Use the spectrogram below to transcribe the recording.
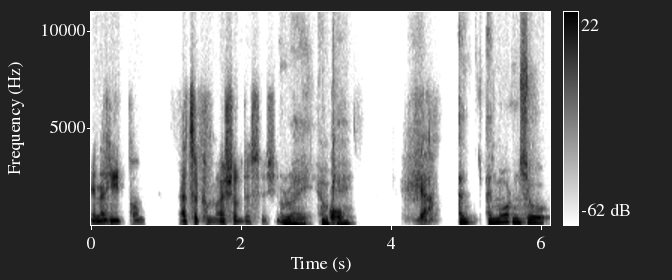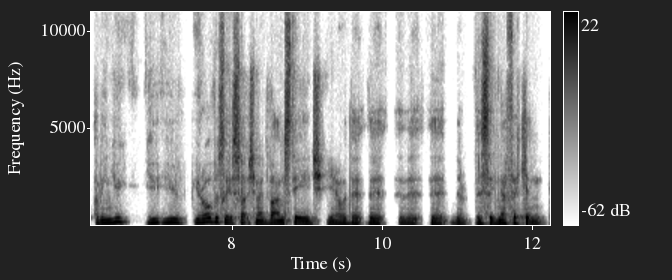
in a heat pump, that's a commercial decision. right okay Yeah. And and Morten, so I mean, you you you you're obviously at such an advanced stage. You know the the the the the, the significant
